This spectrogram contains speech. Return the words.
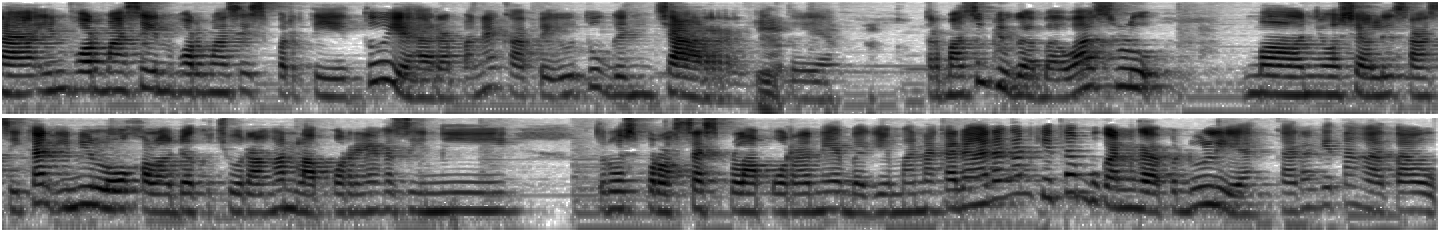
Nah, informasi-informasi seperti itu ya harapannya KPU tuh gencar ya. gitu ya. Termasuk juga Bawaslu menyosialisasikan ini loh kalau ada kecurangan lapornya ke sini terus proses pelaporannya bagaimana. Kadang-kadang kan kita bukan nggak peduli ya karena kita nggak tahu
